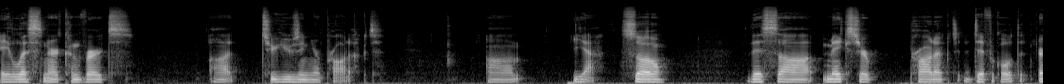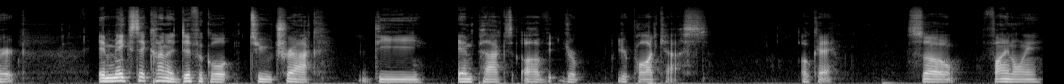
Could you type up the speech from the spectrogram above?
a listener converts uh, to using your product. Um, yeah, so this uh, makes your product difficult or it makes it kind of difficult to track the impact of your your podcast. Okay. So, finally,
